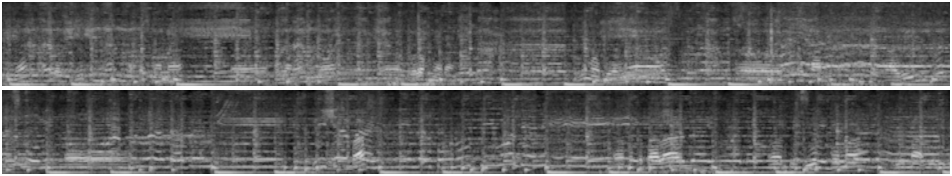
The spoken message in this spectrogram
ini sama uh, bolongnya kan ini modelnya kawin lepas 7,5 mm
